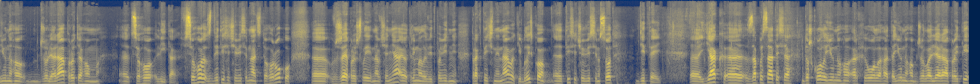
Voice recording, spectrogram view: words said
юного бджоляра протягом е, цього літа. Всього з 2018 року е, вже пройшли навчання і отримали відповідні практичні навики близько е, 1800 дітей. Е, Як е, записатися до школи юного археолога та юного бджолаляра, пройти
